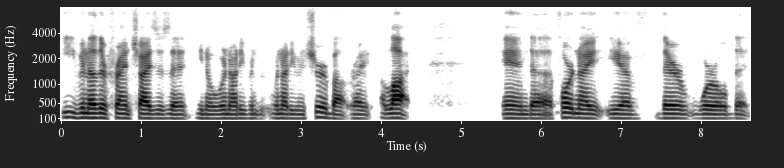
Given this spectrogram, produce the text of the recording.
even other franchises that you know we're not even we're not even sure about, right? A lot. And uh Fortnite, you have their world that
